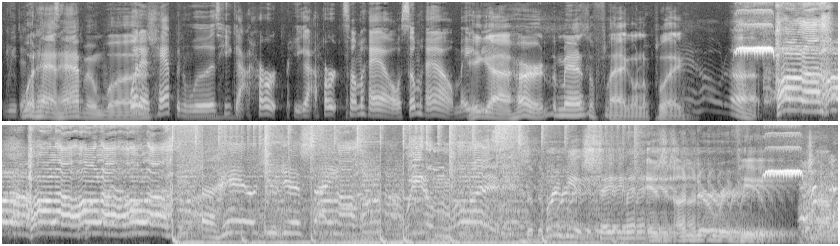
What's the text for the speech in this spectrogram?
we didn't. What miss had that. happened was What had happened was he got hurt. He got hurt somehow. Somehow, maybe. he got hurt. The man's a flag on the play. Hold up, hold up, hold up, hold up. The hell you just say? We the boys. The previous statement is under review. Time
